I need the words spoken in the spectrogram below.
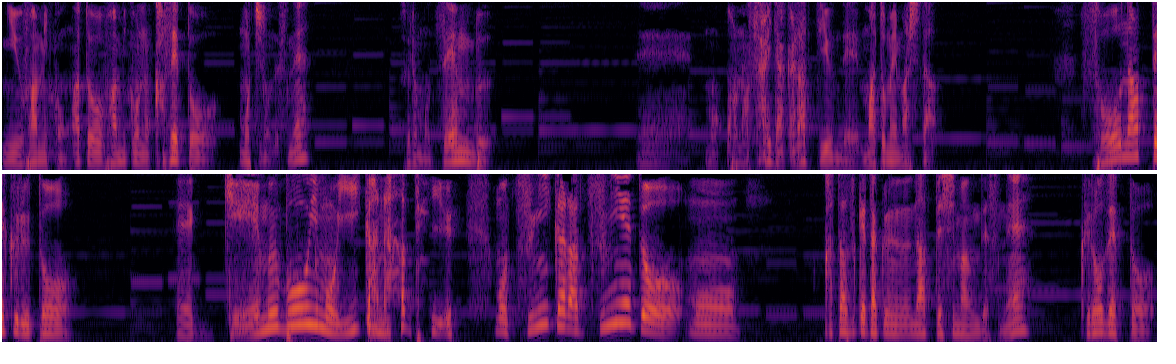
ニューファミコン、あとファミコンのカセットもちろんですね。それも全部、えー、もうこの際だからっていうんでまとめました。そうなってくると、え、ゲームボーイもいいかなっていう、もう次から次へと、もう、片付けたくなってしまうんですね。クローゼット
